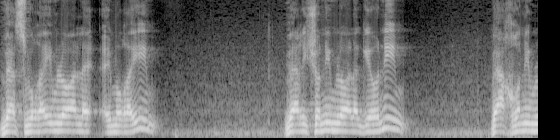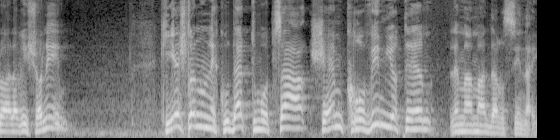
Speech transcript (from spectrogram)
והסבוראים לא על האמוראים, והראשונים לא על הגאונים, והאחרונים לא על הראשונים. כי יש לנו נקודת מוצא שהם קרובים יותר למעמד הר סיני.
